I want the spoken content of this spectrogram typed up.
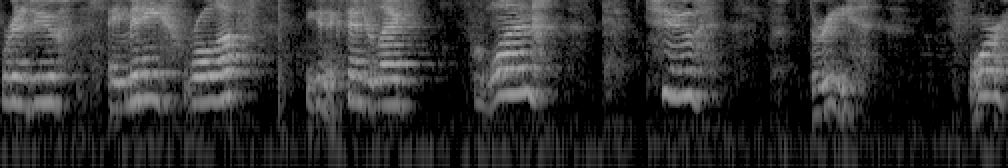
we're gonna do a mini roll up. You can extend your legs. One, two, three, four,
